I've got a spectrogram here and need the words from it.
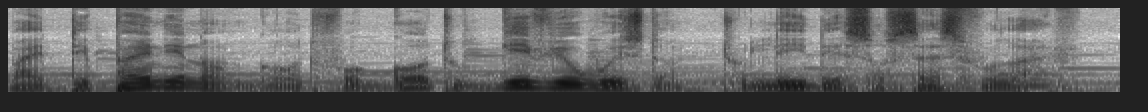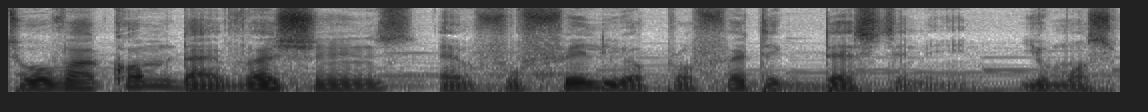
by depending on God for God to give you wisdom to lead a successful life. To overcome diversions and fulfill your prophetic destiny, you must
